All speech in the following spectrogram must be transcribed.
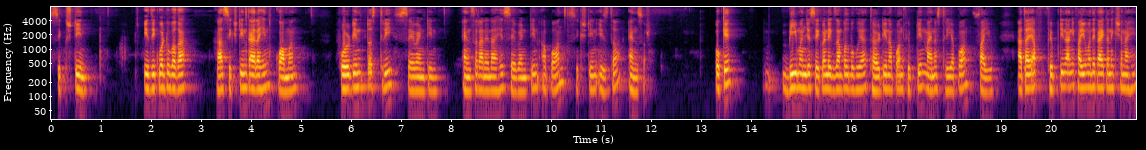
sixteen is equal to बघा हा सिक्स्टीन काय राहील? Common fourteen plus three seventeen answer आलेला आहे. Seventeen upon sixteen is the answer okay B म्हणजे सेकंड एक्झाम्पल बघूया. Thirteen upon fifteen minus three upon five आता या फिफ्टीन आणि फाईव्हमध्ये काय कनेक्शन आहे?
